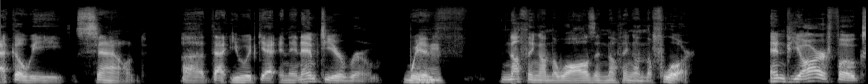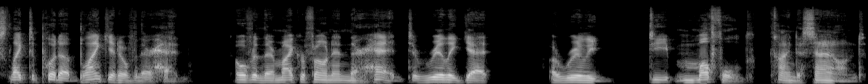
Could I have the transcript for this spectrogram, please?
echoey sound uh, that you would get in an emptier room with mm-hmm. nothing on the walls and nothing on the floor. NPR folks like to put a blanket over their head, over their microphone and their head to really get a really deep, muffled kind of sound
